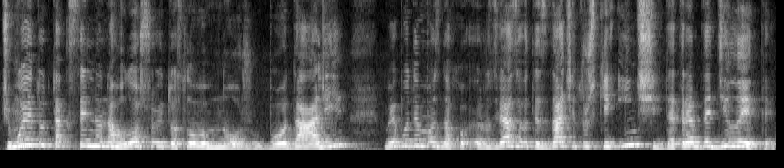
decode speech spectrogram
Чому я тут так сильно наголошую то слово множу? Бо далі ми будемо розв'язувати задачі трошки інші, де треба ділити.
